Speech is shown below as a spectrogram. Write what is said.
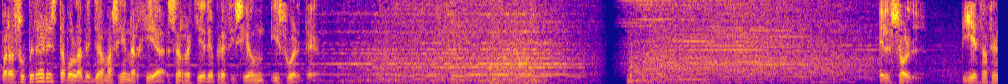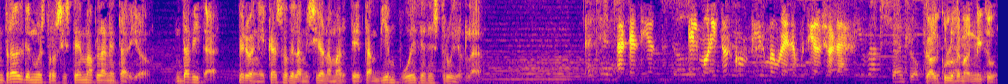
Para superar esta bola de llamas y energía se requiere precisión y suerte. El Sol, pieza central de nuestro sistema planetario, da vida, pero en el caso de la misión a Marte también puede destruirla. Atención, el monitor confirma una erupción solar. Cálculo de magnitud.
